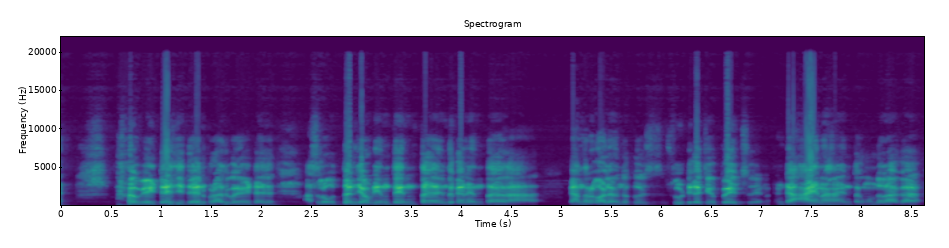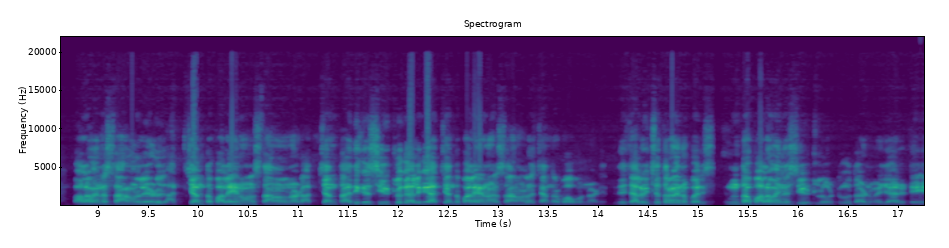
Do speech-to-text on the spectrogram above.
వెయిటేజ్ దేని ప్రాతిపదిక వెయిటేజ్ అసలు వద్దని చెప్పి ఇంత ఇంత ఎందుకని ఇంత గందరగోళం ఎందుకు? సూటిగా చెప్పేయచ్చు అంటే ఆయన ఇంతకు ముందులాగా బలమైన స్థానంలో లేడు. అత్యంత బలహీనమైన స్థానంలో ఉన్నాడు. అత్యంత అధిక సీట్లు కలిగి అత్యంత బలహీనమైన స్థానంలో చంద్రబాబు ఉన్నాడు. ఇది చాలా విచిత్రమైన పరిస్థితి. ఇంత బలమైన సీట్లు టూ థర్డ్ మెజారిటీ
